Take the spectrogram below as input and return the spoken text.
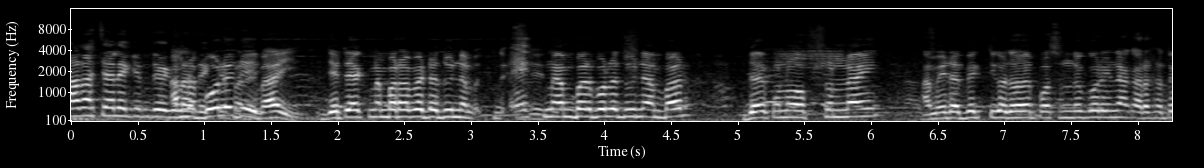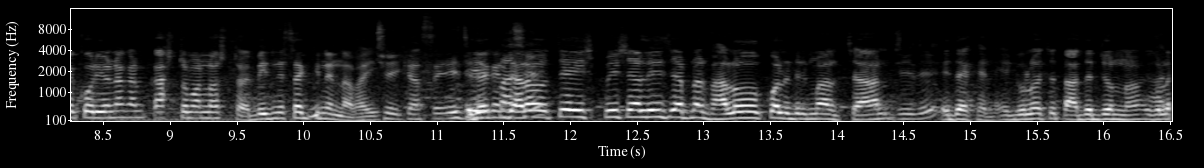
তারা চাইলে কিন্তু এগুলো আমরা বলে দেই ভাই যেটা এক নাম্বার হবে এটা দুই নাম্বার। এক নাম্বার বলে দুই নাম্বার যার কোনো অপশন নাই। আমি এটা ব্যক্তিগতভাবে পছন্দ করি না কারোর সাথে করিও না কারণ কাস্টমার নষ্ট হয়। বিজনেস একদিনের না ভাই। ঠিক আছে এই যে দেখেন যারা হচ্ছে স্পেশালিস্ট আপনার ভালো কোয়ালিটির মাল চান। এই দেখেন এগুলো হচ্ছে তাদের জন্য এগুলো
